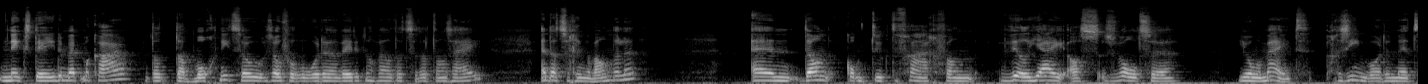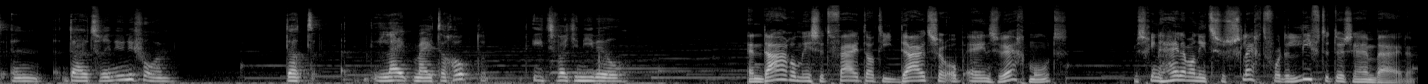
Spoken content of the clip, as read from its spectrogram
niks deden met elkaar. Dat, dat mocht niet, zo, zoveel woorden weet ik nog wel dat ze dat dan zei. En dat ze gingen wandelen. En dan komt natuurlijk de vraag van... wil jij als Zwolse jonge meid gezien worden met een Duitser in uniform? Dat lijkt mij toch ook iets wat je niet wil. En daarom is het feit dat die Duitser opeens weg moet... misschien helemaal niet zo slecht voor de liefde tussen hen beiden.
